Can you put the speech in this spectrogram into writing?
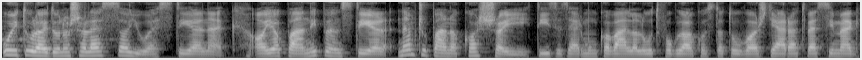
Új tulajdonosa lesz a US Steel-nek. A japán Nippon Steel nem csupán a kassai tízezer munkavállalót foglalkoztató vasgyárat veszi meg,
